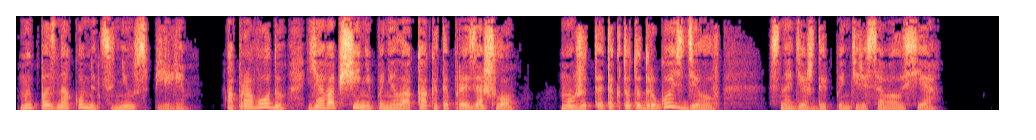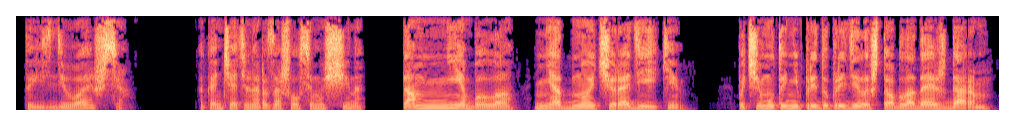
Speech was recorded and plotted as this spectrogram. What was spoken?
мы познакомиться не успели. А про воду я вообще не поняла, как это произошло. Может, это кто-то другой сделал?» С надеждой поинтересовалась я. «Ты издеваешься?» Окончательно разошелся мужчина. «Там не было ни одной чародейки. Почему ты не предупредила, что обладаешь даром?»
